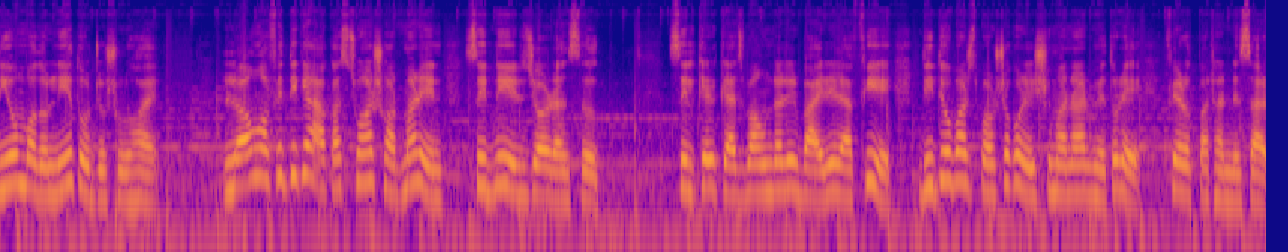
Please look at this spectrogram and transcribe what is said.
নিয়ম বদল নিয়ে তোড়জোড় শুরু হয়। লং অফের দিকে আকাশ ছোঁয়া শট মারেন সিডনির জর্ডান সিল্ক। সিল্কের ক্যাচ বাউন্ডারির বাইরে লাফিয়ে দ্বিতীয়বার স্পর্শ করে সীমানার ভেতরে ফেরত পাঠান নেসার।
